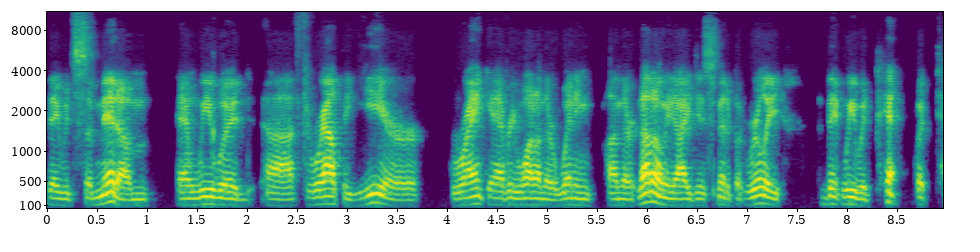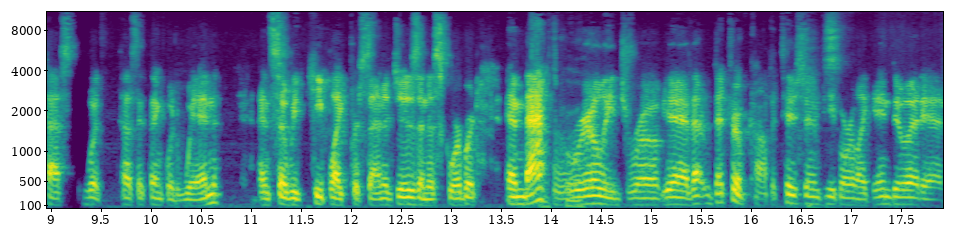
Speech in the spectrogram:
they would submit them and we would uh, throughout the year rank everyone on their winning on their not only the ideas submitted but really that we would pick what test what test they think would win and so we'd keep like percentages and a scoreboard. And that cool. really drove yeah that, that drove competition. People were like into it and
